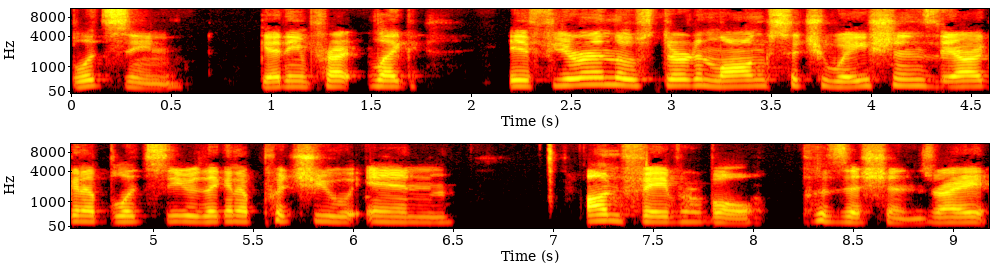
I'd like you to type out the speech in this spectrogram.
blitzing getting pre- like if you're in those third and long situations, they are going to blitz you. They're going to put you in unfavorable positions, right?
